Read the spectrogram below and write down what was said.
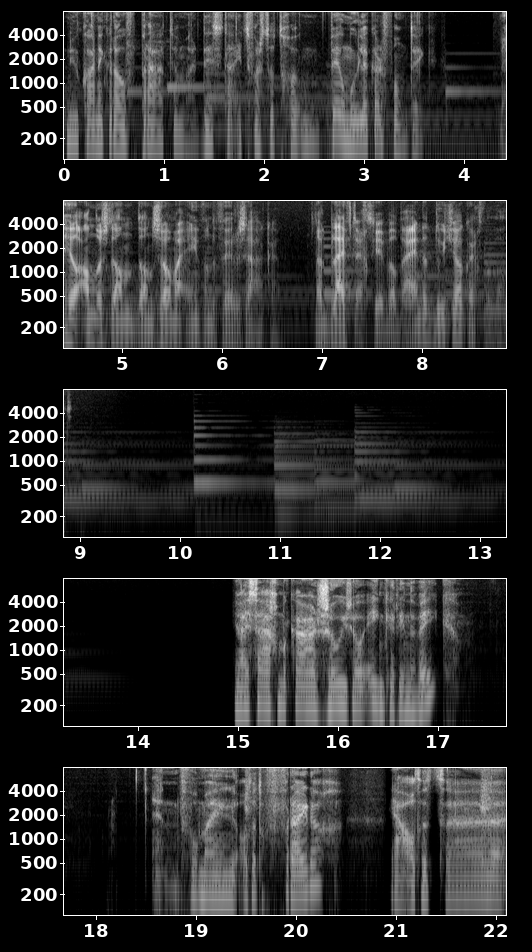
Nu kan ik erover praten, maar destijds was dat gewoon veel moeilijker, vond ik. Heel anders dan, dan zomaar een van de vele zaken. Dat blijft echt weer wel bij en dat doet je ook echt wel wat. Wij zagen elkaar sowieso één keer in de week. En volgens mij altijd op vrijdag. Ja, altijd eh, eh,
